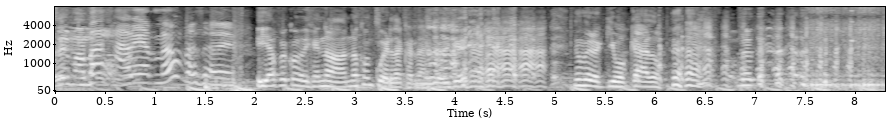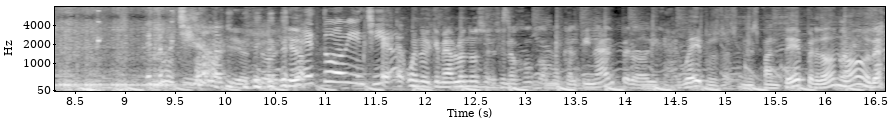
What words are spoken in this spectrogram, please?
ver? Vas a ver, ¿no? Vas a ver. Y ya fue cuando dije, no, no concuerda, carnal. Yo dije, Número equivocado. Estuvo chido. chido, estuvo chido. Estuvo bien chido. Eh, bueno, el que me habló no se, se enojó como que al final, pero dije, ay, güey, pues me espanté, perdón, ¿no? O sea,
